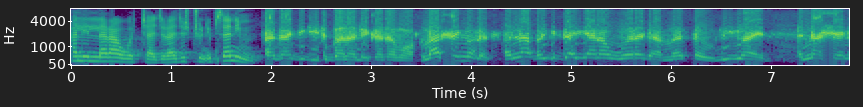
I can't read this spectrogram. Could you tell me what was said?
haleellaa raawwachaa jira jechuun ibsani. ጠጋጅጊ ትባላለች ከተማዋ። ማክሰኞ ዕለት እና በግዳ አያና ወረዳ መጥተው ልዩ ኃይል እና ሸኔ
